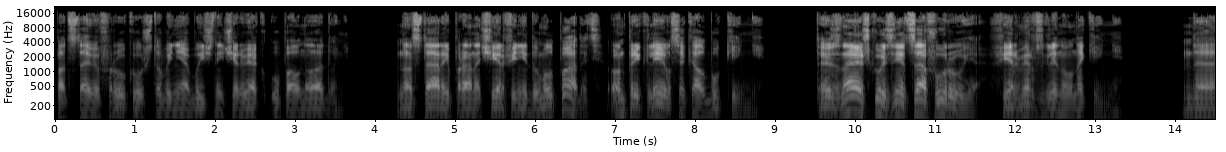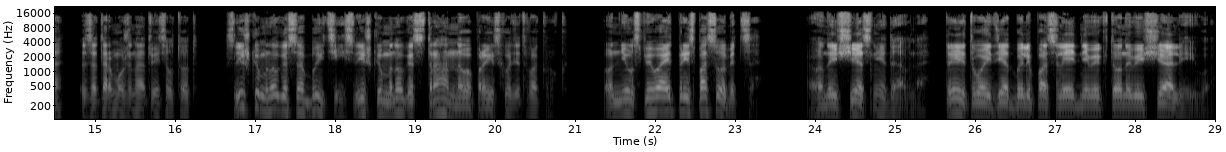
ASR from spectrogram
подставив руку, чтобы необычный червяк упал на ладонь. Но старый прана-червь не думал падать. Он приклеился к колбу Кенни. «Ты знаешь кузнеца Фуруя?» — фермер взглянул на Кенни. «Да», — заторможенно ответил тот. «Слишком много событий, слишком много странного происходит вокруг. Он не успевает приспособиться». «Он исчез недавно. Ты и твой дед были последними, кто навещали его.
